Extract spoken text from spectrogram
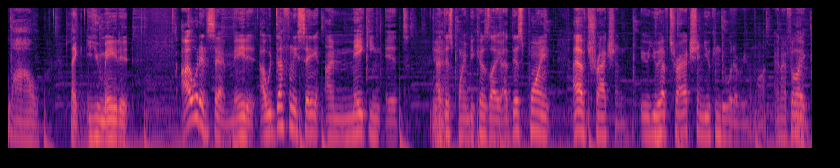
wow, like you made it. I wouldn't say I made it. I would definitely say I'm making it Yeah. at this point because like at this point I have traction. You, have traction, you can do whatever you want. And I feel Yeah. like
